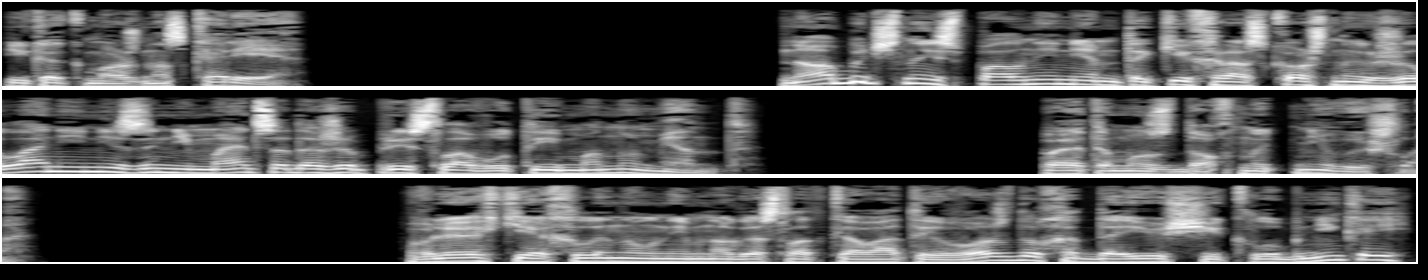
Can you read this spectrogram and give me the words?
и как можно скорее. Но обычно исполнением таких роскошных желаний не занимается даже пресловутый монумент. Поэтому сдохнуть не вышло. В легкие хлынул немного сладковатый воздух, отдающий клубникой,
